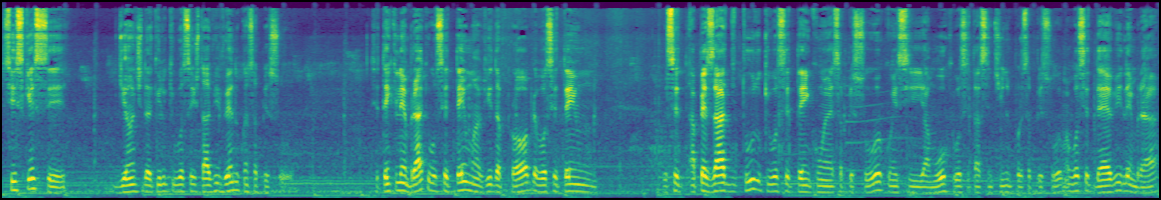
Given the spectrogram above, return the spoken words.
se esquecer diante daquilo que você está vivendo com essa pessoa. Você tem que lembrar que você tem uma vida própria, você tem um você apesar de tudo que você tem com essa pessoa, com esse amor que você está sentindo por essa pessoa, mas você deve lembrar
